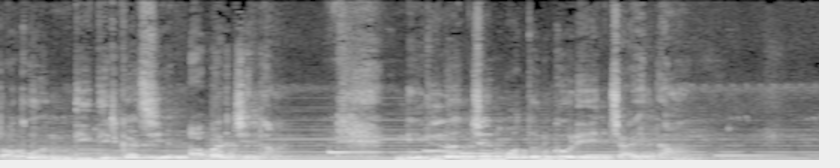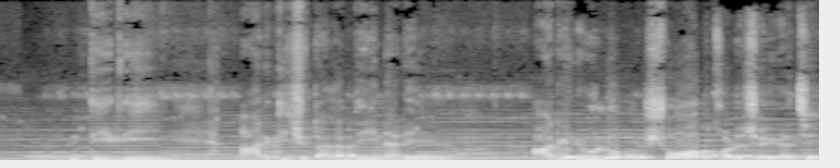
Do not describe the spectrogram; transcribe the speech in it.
তখন দিদির কাছে আবার যেতাম। নির্লজ্জের মতন করে চাইতাম। দিদি, আর কিছু টাকা দিই না রে। আগেরগুলো সব খরচ হয়ে গেছে।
